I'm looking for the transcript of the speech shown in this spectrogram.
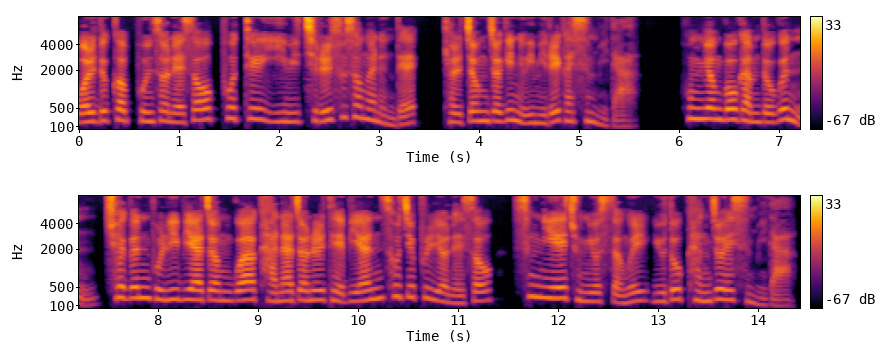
월드컵 본선에서 포트 2 위치를 수성하는데 결정적인 의미를 갖습니다. 홍명보 감독은 최근 볼리비아전과 가나전을 대비한 소집 훈련에서 승리의 중요성을 유독 강조했습니다.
